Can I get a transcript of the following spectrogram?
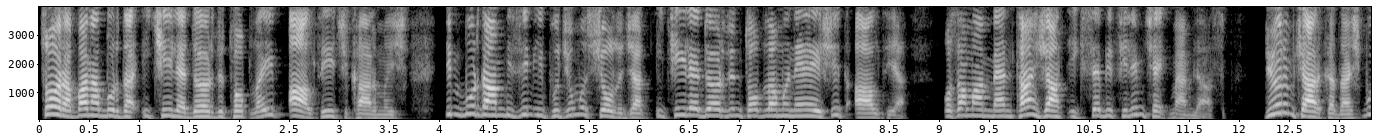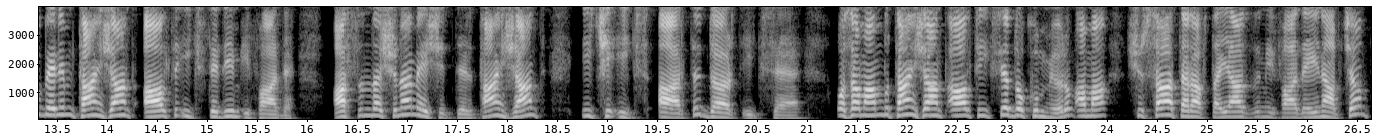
Sonra bana burada 2 ile 4'ü toplayıp 6'yı çıkarmış. Şimdi buradan bizim ipucumuz şu olacak. 2 ile 4'ün toplamı neye eşit? 6'ya. O zaman ben tanjant x'e bir film çekmem lazım. Diyorum ki arkadaş bu benim tanjant 6x dediğim ifade. Aslında şuna mı eşittir? Tanjant 2x artı 4x'e. O zaman bu tanjant 6x'e dokunmuyorum ama şu sağ tarafta yazdığım ifadeyi ne yapacağım?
